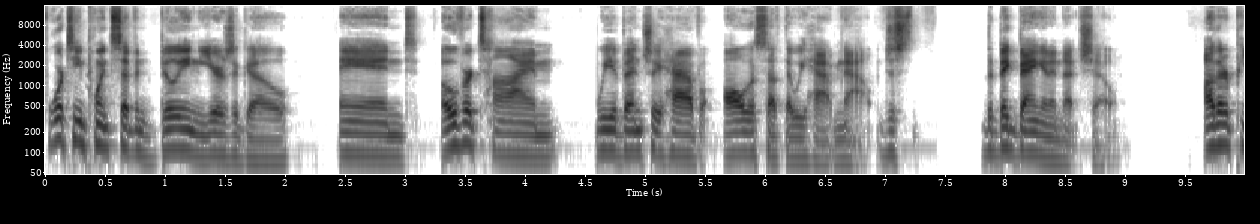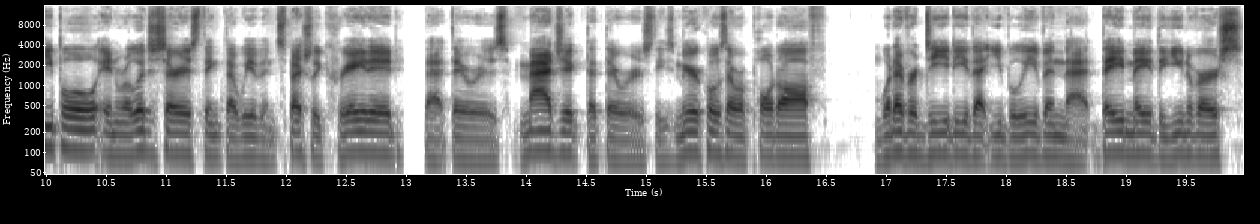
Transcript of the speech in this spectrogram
14.7 billion years ago and over time we eventually have all the stuff that we have now. Just the Big Bang in a nutshell. Other people in religious areas think that we have been specially created, that there was magic, that there was these miracles that were pulled off, whatever deity that you believe in, that they made the universe.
